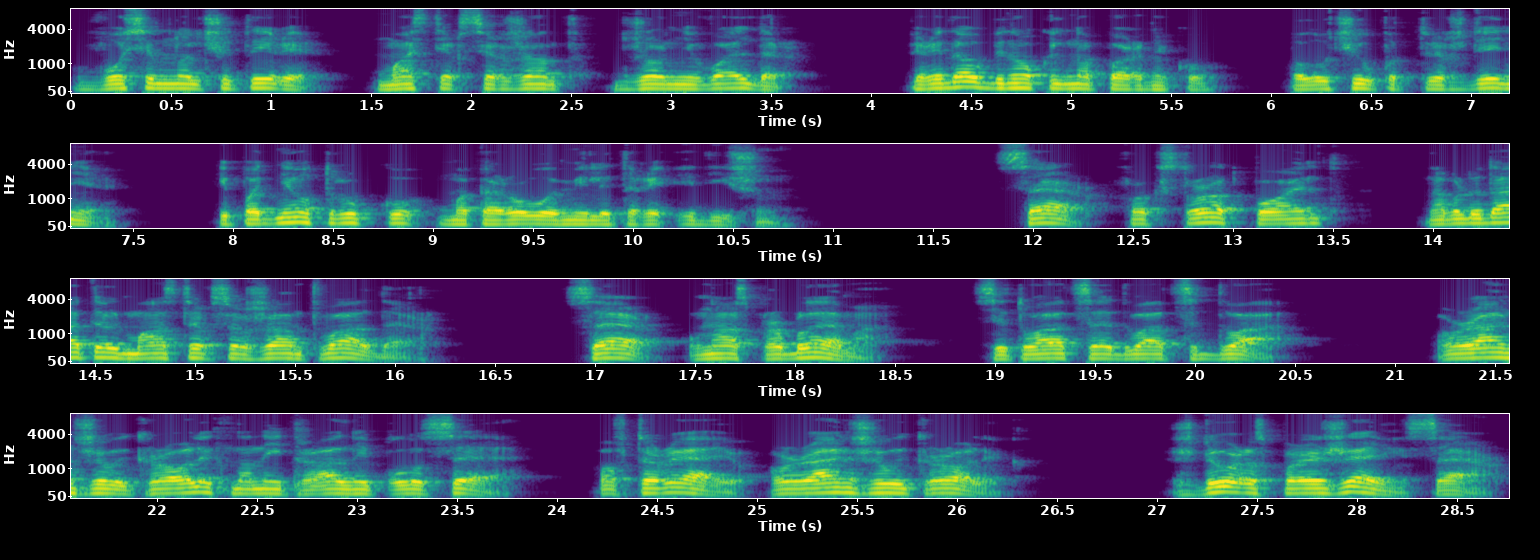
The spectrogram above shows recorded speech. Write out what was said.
В 8.04 мастер-сержант Джонни Вальдер передал бинокль напарнику, получил подтверждение и поднял трубку Motorola Military Edition. «Сэр, Фокстрот Пойнт, наблюдатель мастер-сержант Вальдер. «Сэр, у нас проблема. Ситуация 22. Оранжевый кролик на нейтральной полосе. Повторяю, оранжевый кролик. Жду распоряжений, сэр».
